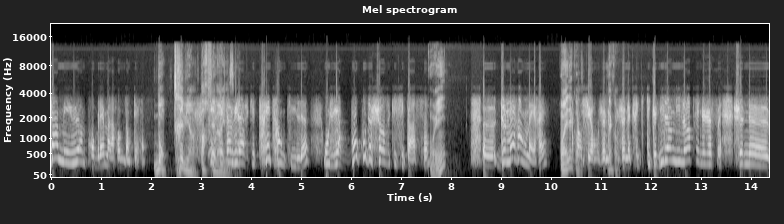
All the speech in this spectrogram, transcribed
jamais eu un problème à La Roque d'Enterron. Bon, très bien, parfait c'est un village qui est très tranquille, où il y a beaucoup de choses qui s'y passent. Oui. Euh, de mer en mer, hein. Ouais. Attention, je ne, D'accord. je ne critique ni l'un ni l'autre et ne- je, fais- je ne.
